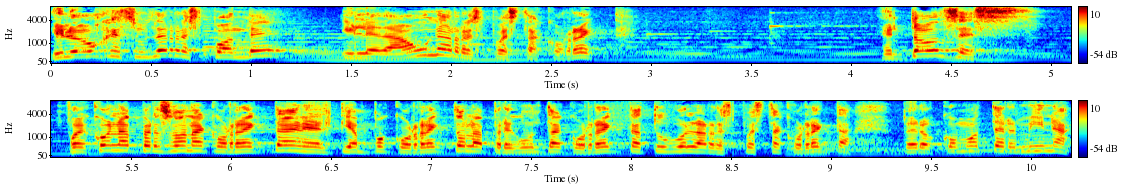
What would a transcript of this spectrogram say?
Y luego Jesús le responde y le da una respuesta correcta. Entonces, fue con la persona correcta, en el tiempo correcto, la pregunta correcta, tuvo la respuesta correcta. Pero ¿cómo termina?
